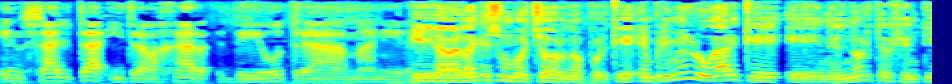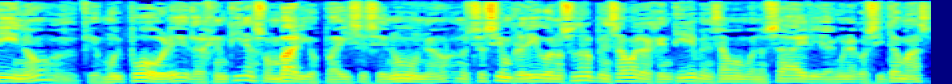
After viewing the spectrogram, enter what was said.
en Salta y trabajar de otra manera. Y la verdad que es un bochorno, porque en primer lugar que en el norte argentino, que es muy pobre, la Argentina son varios países en uno, no, yo siempre digo, nosotros pensamos en la Argentina y pensamos en Buenos Aires y alguna cosita más,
